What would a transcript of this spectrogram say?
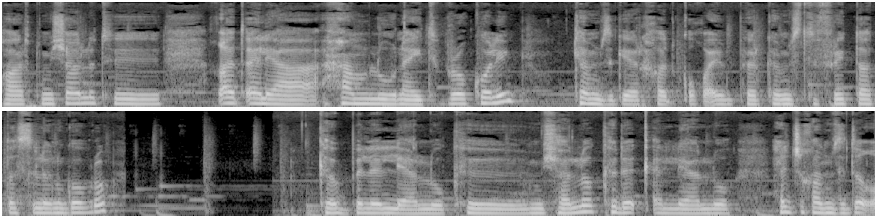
ፓርት ምሻሉ እቲ ቀጠልያ ሓምሉ ናይቲ ብሮኮሊ ከምዚ ገይረ ከድቅቆ ፐር ከምዝቲ ፍሪታታ ስለንገብሮ ከብለሊ ኣሎ ምሻሎ ክደቀሊ ኣሎ ሕጂ ከምዚ ደቕ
